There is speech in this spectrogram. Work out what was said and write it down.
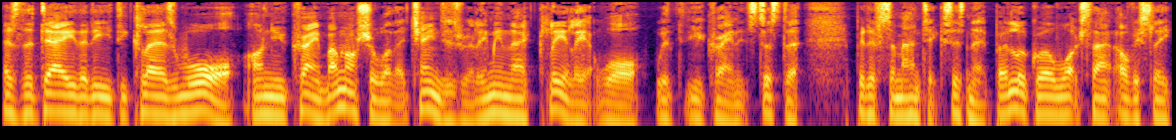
as the day that he declares war on Ukraine. But I'm not sure what that changes, really. I mean, they're clearly at war with Ukraine. It's just a bit of semantics, isn't it? But look, we'll watch that, obviously,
